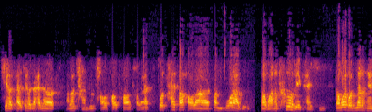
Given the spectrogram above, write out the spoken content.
切了菜，切了菜还在那拿着铲子炒炒炒炒来，说菜炒好了，上锅了，就是然后玩的特别开心。然后外婆那个时候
